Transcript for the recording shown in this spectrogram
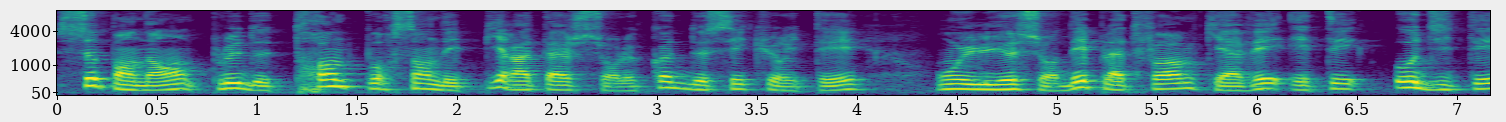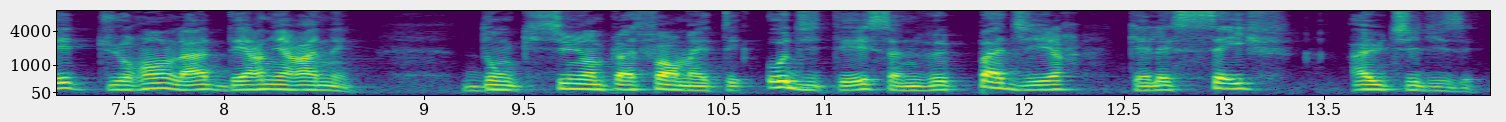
Cependant, plus de 30% des piratages sur le code de sécurité ont eu lieu sur des plateformes qui avaient été auditées durant la dernière année. Donc si une plateforme a été auditée, ça ne veut pas dire qu'elle est safe à utiliser.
